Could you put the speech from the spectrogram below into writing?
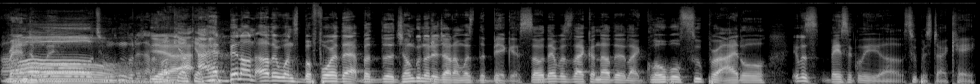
Randomly. Oh, 전국 노래자랑. Yeah, okay, okay, I, I okay. had been on other ones before that, but the Jonggun Norejaran was the biggest. So there was like another like global super idol. It was basically uh, Superstar K,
